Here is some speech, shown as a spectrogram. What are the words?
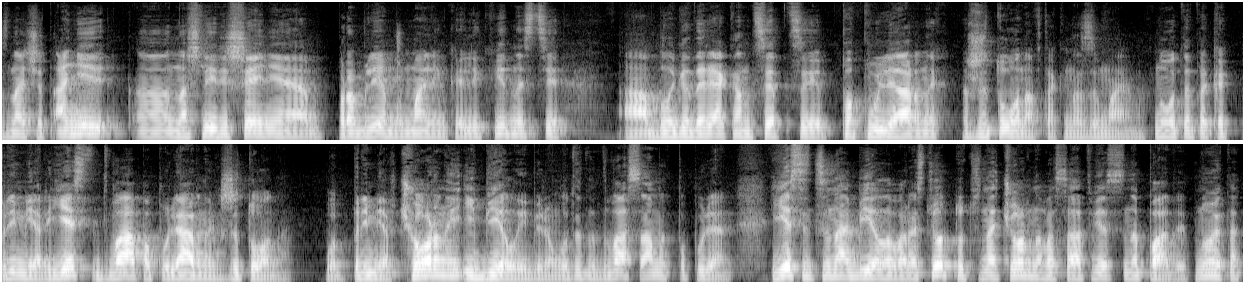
Значит, они э, нашли решение проблемы маленькой ликвидности – а, благодаря концепции популярных жетонов, так называемых. Ну вот это как пример. Есть два популярных жетона. Вот пример. Черный и белый берем. Вот это два самых популярных. Если цена белого растет, то цена черного, соответственно, падает. Ну это,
